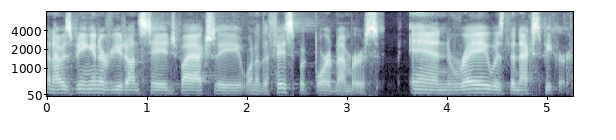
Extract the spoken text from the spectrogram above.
and I was being interviewed on stage by actually one of the Facebook board members, and Ray was the next speaker.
